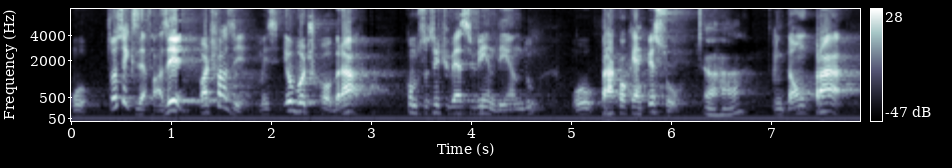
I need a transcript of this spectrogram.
Se você quiser fazer, pode fazer, mas eu vou te cobrar como se você estivesse vendendo para qualquer pessoa. Uhum. Então, para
